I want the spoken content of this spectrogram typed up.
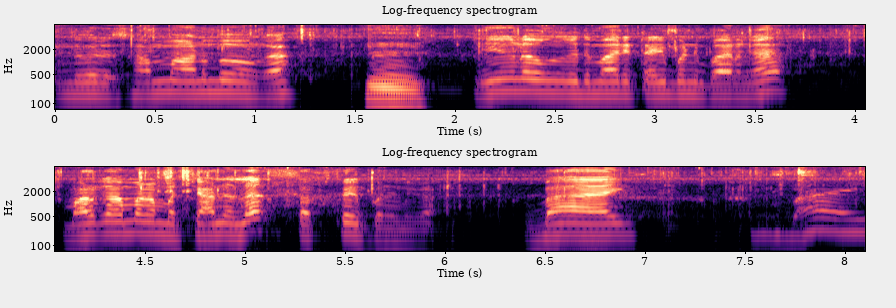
இந்த ஒரு செம்ம அனுபவங்க. ம். நீங்களும் உங்க இது மாதிரி ட்ரை பண்ணி பாருங்க. மறக்காம நம்ம சேனலை சப்ஸ்கிரைப் பண்ணிடுங்க பாய் பாய்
